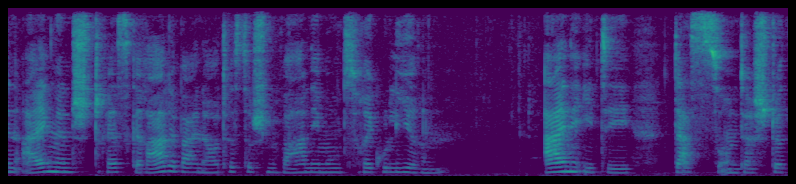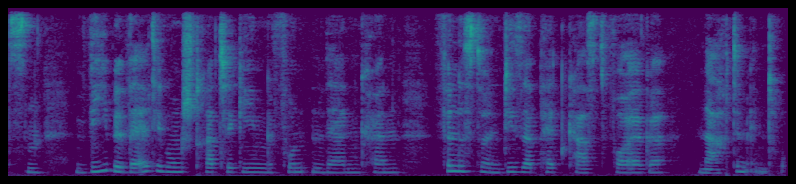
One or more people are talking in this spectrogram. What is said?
den eigenen Stress gerade bei einer autistischen Wahrnehmung zu regulieren. Eine Idee, das zu unterstützen, wie Bewältigungsstrategien gefunden werden können, findest du in dieser Podcast-Folge nach dem Intro.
